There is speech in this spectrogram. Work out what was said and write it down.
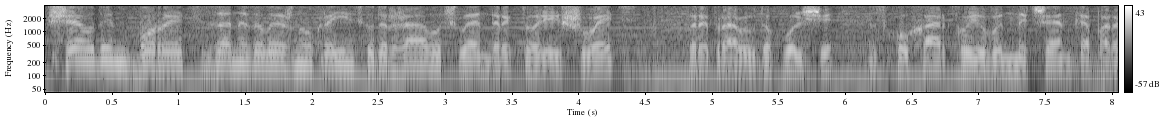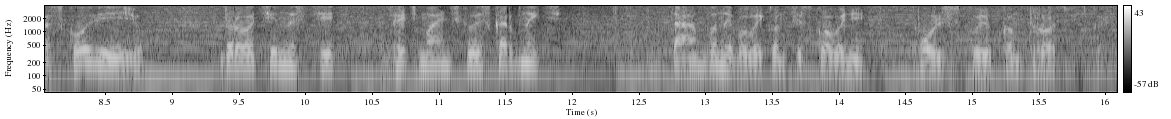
Ще один борець за незалежну українську державу, член директорії Швець, переправив до Польщі з кухаркою Винниченка Парасковією дорогоцінності з гетьманської скарбниці. Там вони були конфісковані польською контррозвідкою.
